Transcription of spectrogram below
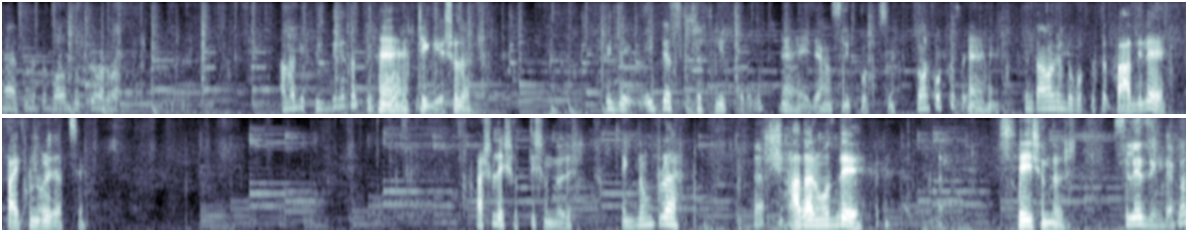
হ্যাঁ তুমি তো বড় ঢুকতে পারবা। আমরা কি ঠিক দিকে যাচ্ছি? হ্যাঁ হ্যাঁ ঠিক আছে সোজা। এই যে এইটা স্লিপ করে বুঝছ? হ্যাঁ হ্যাঁ এই যে এখন স্লিপ করতেছে। তোমার করতেছে? হ্যাঁ হ্যাঁ। কিন্তু আমার কিন্তু করতেছে। পা দিলে পা একটু নড়ে যাচ্ছে। আসলে সত্যি সুন্দর। একদম পুরা সাদার মধ্যে সেই সুন্দর। স্লেজিং দেখো।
